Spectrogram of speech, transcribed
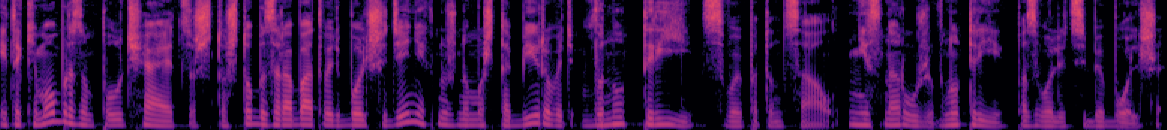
И таким образом получается, что чтобы зарабатывать больше денег, нужно масштабировать внутри свой потенциал, не снаружи, внутри позволить себе больше.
